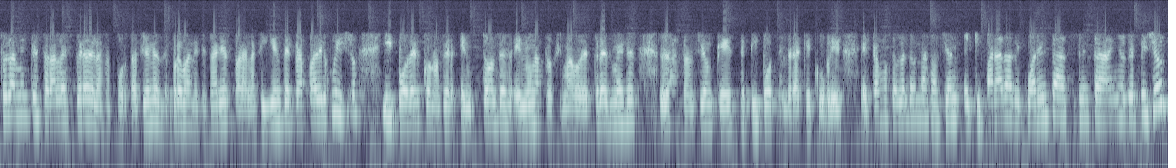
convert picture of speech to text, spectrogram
solamente estará a la espera de las aportaciones de prueba necesarias para la siguiente etapa del juicio y poder conocer entonces en un aproximado de tres meses la sanción que este tipo tendrá que cubrir. Estamos hablando de una sanción equiparada de 40 a 60 años de prisión,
